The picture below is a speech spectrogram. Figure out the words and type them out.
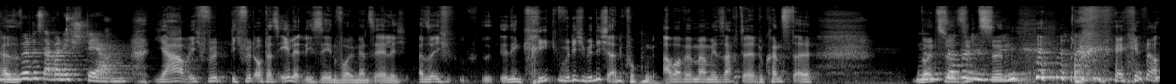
Also- würdest aber nicht sterben. Ja, aber ich würde ich würd auch das Elend nicht sehen wollen, ganz ehrlich. Also ich, den Krieg würde ich mir nicht angucken. Aber wenn man mir sagt, äh, du kannst äh, 1917, genau,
